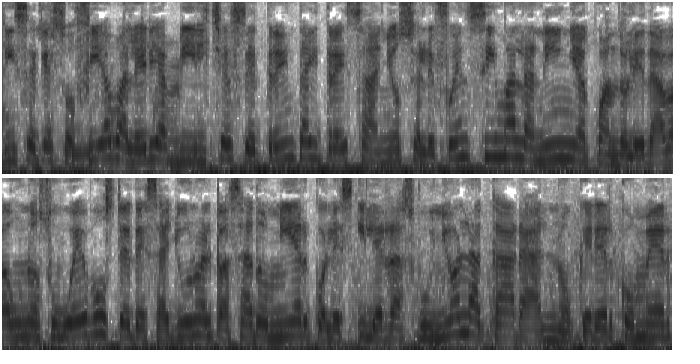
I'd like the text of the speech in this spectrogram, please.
Dice que Sofía Valeria Vilches, de 33 años, se le fue encima a la niña cuando le daba unos huevos de desayuno el pasado miércoles y le rasguñó la cara al no querer comer.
